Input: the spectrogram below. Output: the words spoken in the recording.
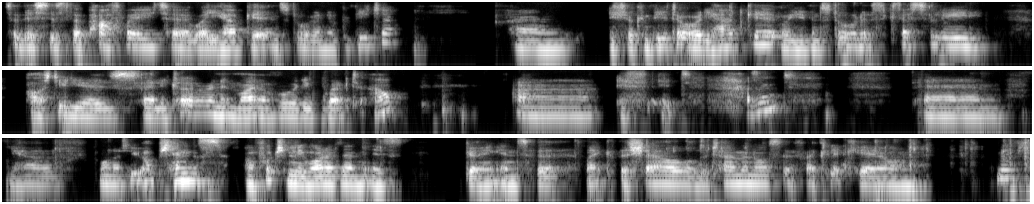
So this is the pathway to where you have Git installed on your computer. And if your computer already had Git or you've installed it successfully, RStudio is fairly clever and it might have already worked it out. Uh, if it hasn't, then you have one or two options. Unfortunately, one of them is going into like the shell or the terminal. So if I click here on, oops,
